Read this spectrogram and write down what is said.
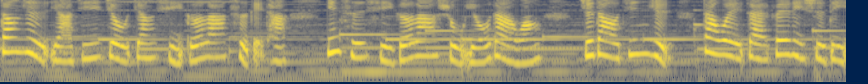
当日雅吉就将喜格拉赐给他，因此喜格拉属犹大王，直到今日。大卫在非利士地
